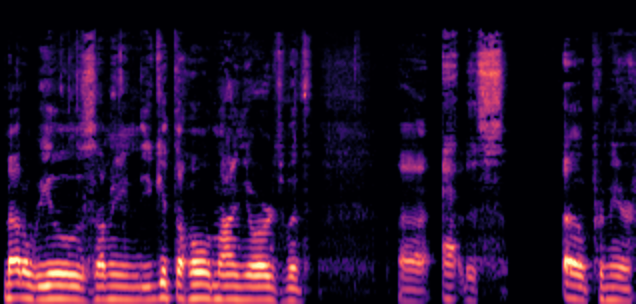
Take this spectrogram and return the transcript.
metal wheels. I mean, you get the whole nine yards with uh, Atlas O Premier.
